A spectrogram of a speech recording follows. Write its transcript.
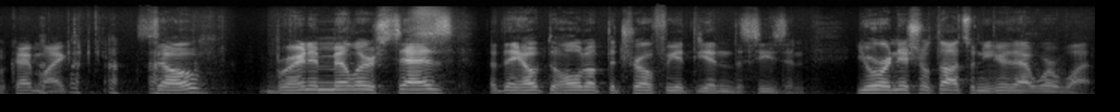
Okay, Mike. so Brandon Miller says that they hope to hold up the trophy at the end of the season. Your initial thoughts when you hear that were what?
